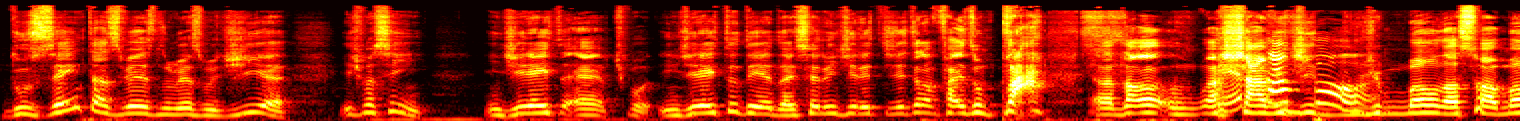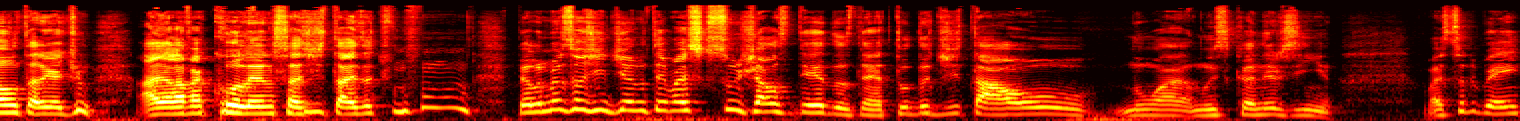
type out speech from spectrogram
200 vezes no mesmo dia. E, tipo assim, endireita, é, tipo, endireita o dedo, aí você não endireita o dedo, ela faz um pá! Ela dá uma Eita, chave de, de, mão na sua mão, tá ligado? Tipo, aí ela vai colhendo suas digitais, é, tipo, hum, pelo menos hoje em dia não tem mais que sujar os dedos, né? Tudo digital numa, num scannerzinho. Mas tudo bem.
